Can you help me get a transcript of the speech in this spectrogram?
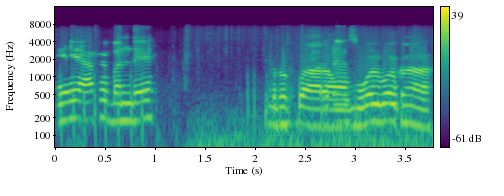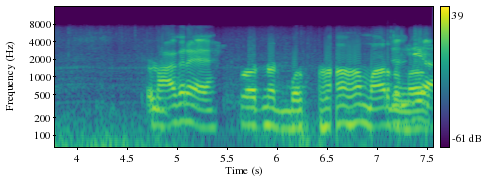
मेरे यहाँ पे बंदे। रुक पे आ रहा हूँ। बोल बोल कहाँ भाग रहे हैं। हाँ हाँ मार दूँगा। जल्दी आ।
